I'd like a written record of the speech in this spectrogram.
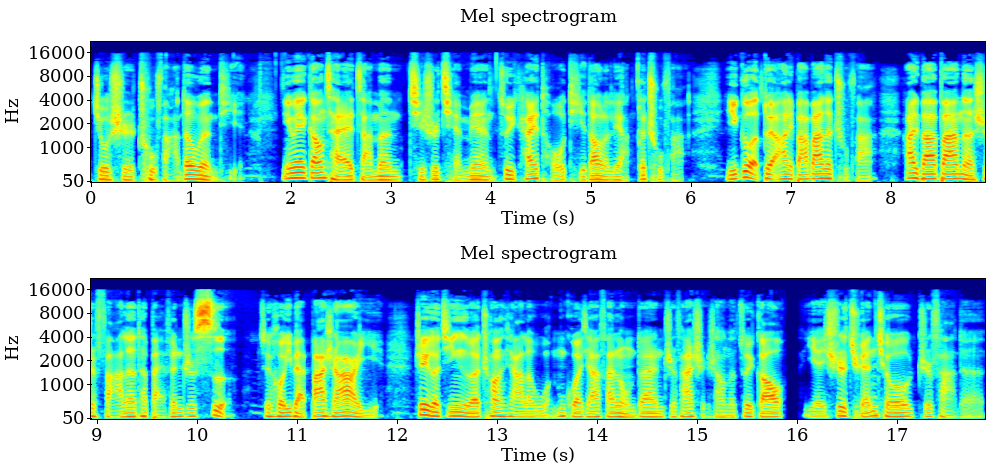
就是处罚的问题，因为刚才咱们其实前面最开头提到了两个处罚，一个对阿里巴巴的处罚，阿里巴巴呢是罚了它百分之四，最后一百八十二亿，这个金额创下了我们国家反垄断执法史上的最高，也是全球执法的。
